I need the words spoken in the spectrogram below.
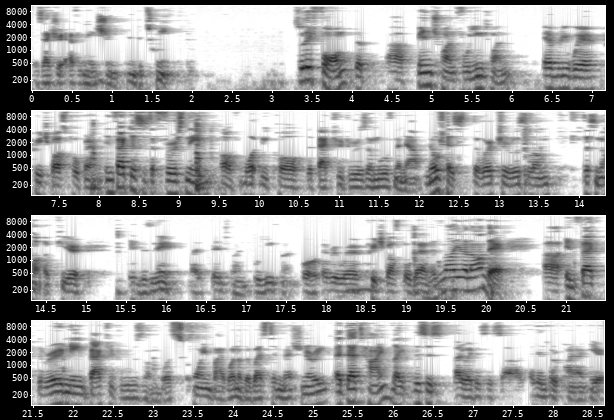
It's actually every nation in between. So they formed the uh, Bianchuan Fu Ying Tuan, Everywhere Preach Gospel Program. In fact, this is the first name of what we call the Back to Jerusalem movement now. Notice the word Jerusalem does not appear in this name, like Bianchuan, Yingchuan, or everywhere preach gospel then. It's not even on there. Uh, in fact, the very name Back to Jerusalem was coined by one of the Western missionaries. At that time, like this is, by the way, this is, uh, I didn't put a on here.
